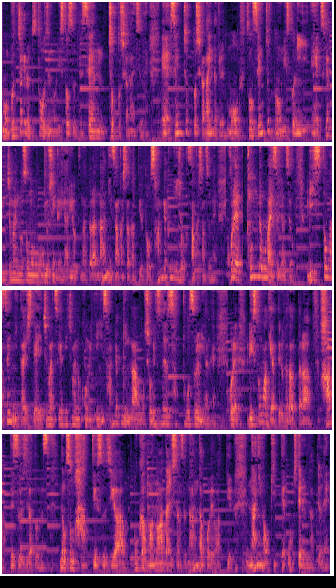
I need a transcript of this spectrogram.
もうぶっちゃけると当時のリスト数って1000ちょっとしかないんですよね。えー、1000ちょっとしかないんだけれども、その1000ちょっとのリストに、えー、月約1万円のその業支援会やるよってなったら何人参加したかっていうと300人以上参加したんですよね。これ、とんでもない数字なんですよ。リストが1000に対して1万円、月約1万円のコミュニティに300人がもう初月で殺到するみたいなね。これ、リストマーケやってる方だったら、はって数字だと思います。でもそのはっていう数字が僕は目の当たりにしたんですよ。なんだこれはっていう。何が起きて、起きてるんだっていうね。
